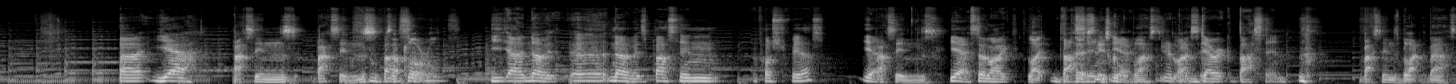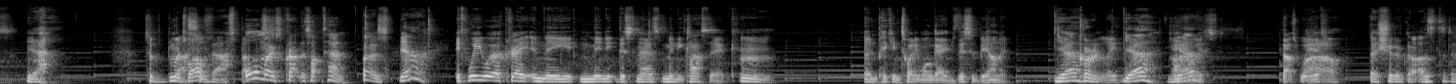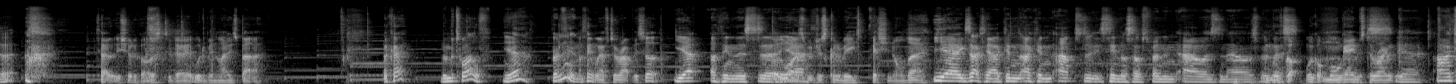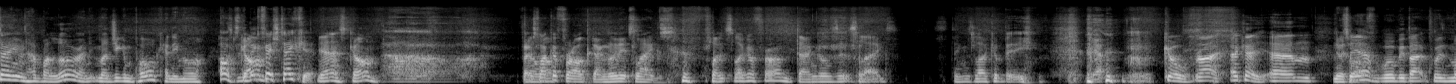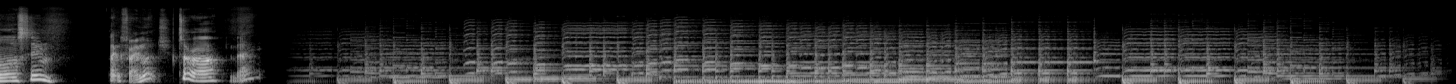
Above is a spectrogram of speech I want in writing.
Uh, yeah. Bassins. Bassins. Is that plural? Yeah. No. Uh, no. It's Bassin apostrophe s. Yeah. Bassins. Yeah. So like Like the Bassin. person is called yeah, Blast, like Bassin. Derek Bassin. Bassin's Black Bass. yeah. So number Bassy 12. Bass Bass. Almost cracked the top 10. That is yeah. If we were creating the mini, the SNES Mini Classic Hmm. and picking 21 games, this would be on it. Yeah. Currently. Yeah. on our Yeah. list. That's weird. Wow. They should have got us to do it. Totally should have got us to do it. It would have been loads better. Okay, number 12. yeah. Brilliant. I think we have to wrap this up. Yeah. I think this. Uh, Otherwise, yeah. we're just going to be fishing all day. Yeah, exactly. I can I can absolutely see myself spending hours and hours with And we've this. got we've got more games to rank. yeah. Oh, I don't even have my lure, any, my jig and pork anymore. Oh, it's did the big fish take it? Yeah, it's gone. Floats Oh, like a frog dangling its legs. Floats like a frog, dangles its legs, stings like a bee. yeah. Cool. Right. Okay. Um, so yeah, 12. we'll be back with more soon. Thanks very much. Ta-ra. Bye.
